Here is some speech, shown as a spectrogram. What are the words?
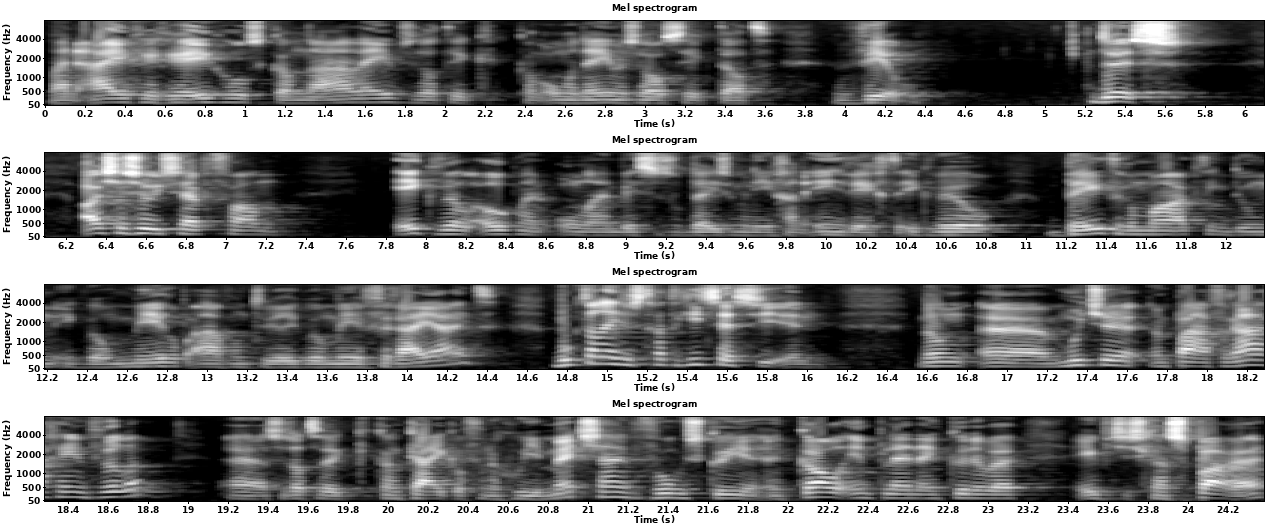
mijn eigen regels kan naleven, zodat ik kan ondernemen zoals ik dat wil. Dus als je zoiets hebt van ik wil ook mijn online business op deze manier gaan inrichten. Ik wil betere marketing doen. Ik wil meer op avontuur. Ik wil meer vrijheid. Boek dan even een strategie-sessie in. Dan uh, moet je een paar vragen invullen. Uh, zodat we kan kijken of we een goede match zijn. Vervolgens kun je een call inplannen en kunnen we eventjes gaan sparren.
